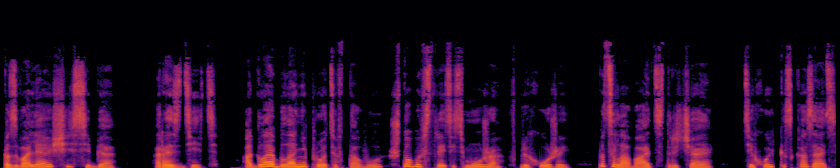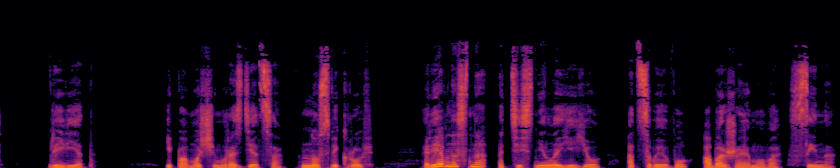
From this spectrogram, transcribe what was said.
позволяющий себя раздеть. Аглая была не против того, чтобы встретить мужа в прихожей, поцеловать, встречая, тихонько сказать «привет» и помочь ему раздеться. Но свекровь ревностно оттеснила ее от своего обожаемого сына.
